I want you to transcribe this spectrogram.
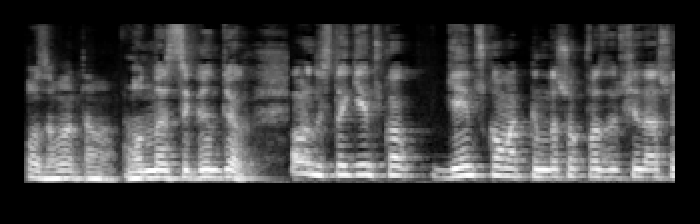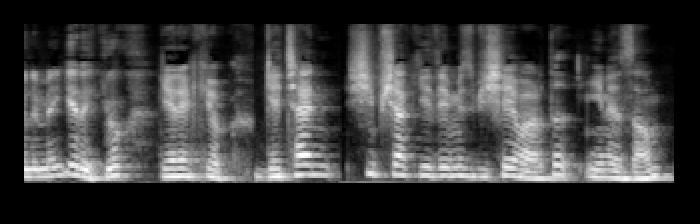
O zaman tamam. Onlarda sıkıntı yok. Onun dışında Gamescom, Gamescom hakkında çok fazla bir şey daha söylemeye gerek yok. Gerek yok. Geçen şipşak yediğimiz bir şey vardı. Yine zam.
